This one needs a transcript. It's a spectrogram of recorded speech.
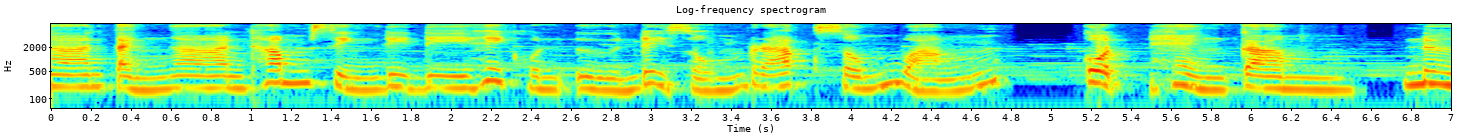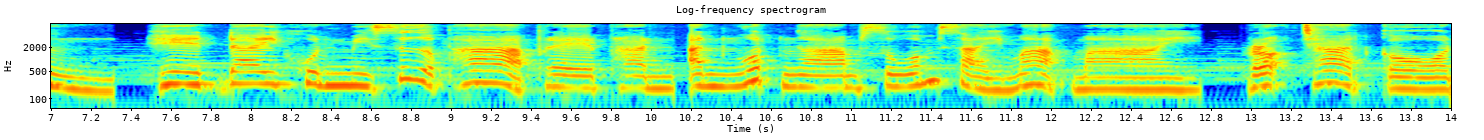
งานแต่งงานทำสิ่งดีๆ ให้คนอื่นได้สมรักสมหวัง กฎแห่งกรรม 1. เหตุใดคุณมีเสื้อผ้าแพรพันอันงดงามสวมใส่มากมาย เพราะชาติก่อน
